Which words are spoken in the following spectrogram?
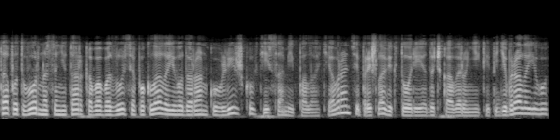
Та потворна санітарка баба Зося поклала його до ранку в ліжко в тій самій палаті, а вранці прийшла Вікторія, дочка Вероніки, підібрала його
